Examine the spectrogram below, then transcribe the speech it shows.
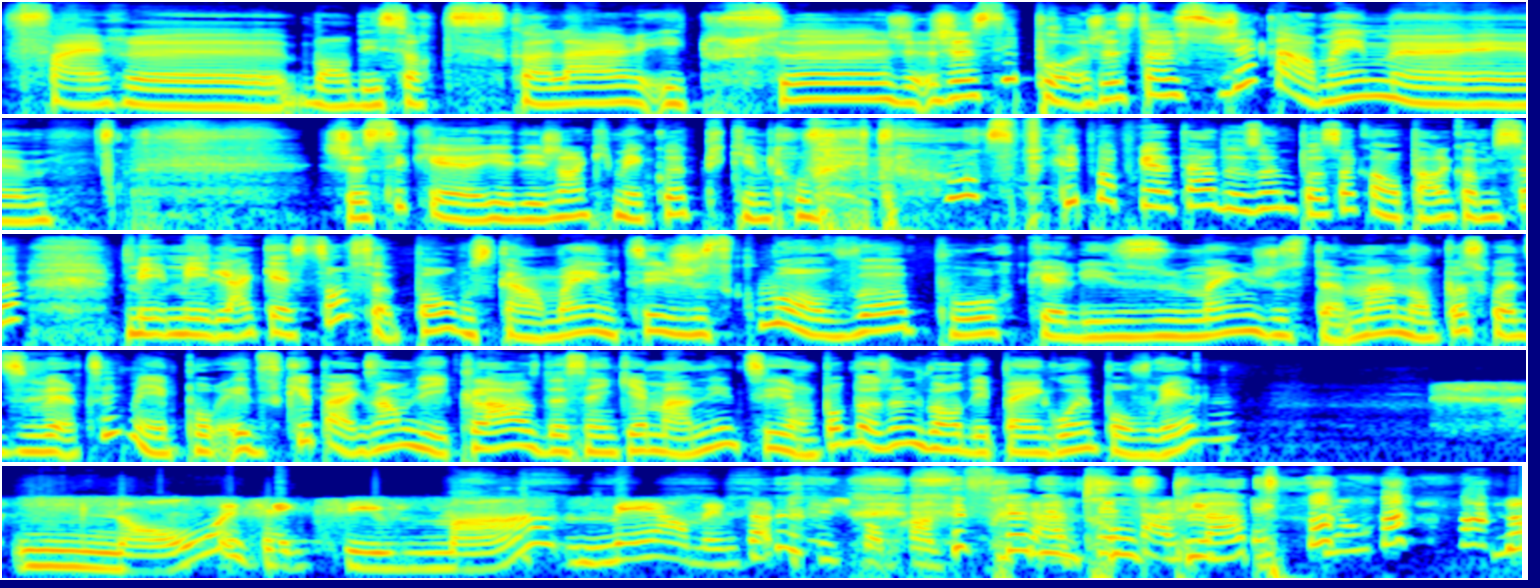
faire, bon, des sorties scolaires et tout ça. Je, sais pas. C'est un sujet quand même. je sais qu'il y a des gens qui m'écoutent puis qui me trouvent intense. Les propriétaires de Zoom, pas ça qu'on parle comme ça. Mais, mais la question se pose quand même, tu sais, jusqu'où on va pour que les humains, justement, non pas soient divertis, mais pour éduquer, par exemple, des classes de cinquième année, tu sais, ils n'ont pas besoin de voir des pingouins pour vrai. Là. Non, effectivement, mais en même temps, tu sais, je comprends tout Fred, à il me fait trouve plate. Non,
